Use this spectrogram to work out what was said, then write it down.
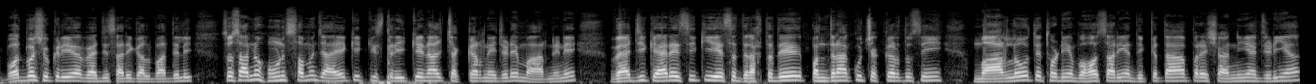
ਬਹੁਤ ਬਹੁਤ ਸ਼ੁਕਰੀਆ ਵੈਦ ਜੀ ਸਾਰੀ ਗੱਲਬਾਤ ਦੇ ਲਈ। ਸੋ ਸਾਨੂੰ ਹੁਣ ਸਮਝ ਆਏ ਕਿ ਕਿਸ ਤਰੀਕੇ ਨਾਲ ਚੱਕਰ ਨੇ ਜਿਹੜੇ ਮਾਰਨੇ ਨੇ। ਵੈਦ ਜੀ ਕਹਿ ਰਹੇ ਸੀ ਕਿ ਇਸ ਦਰਖਤ ਦੇ 15 ਕੁ ਚੱਕਰ ਤੁਸੀਂ ਮਾਰ ਲਓ ਤੇ ਤੁਹਾਡੀਆਂ ਬਹੁਤ ਸਾਰੀਆਂ ਦਿੱਕਤਾਂ, ਪਰੇਸ਼ਾਨੀਆਂ ਜਿਹੜੀਆਂ,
